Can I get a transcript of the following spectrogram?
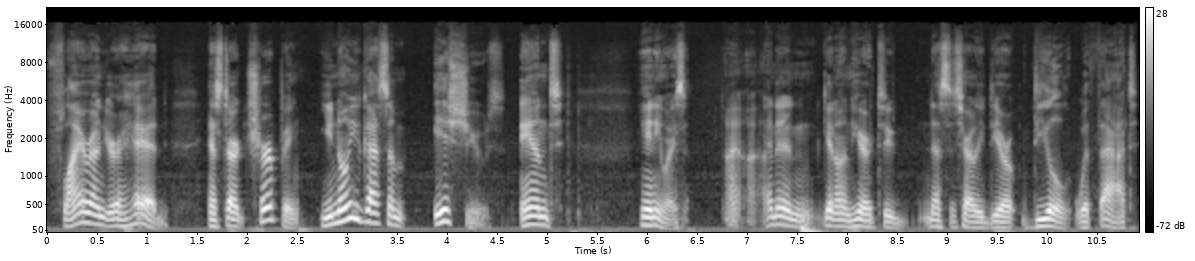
fly around your head and start chirping, you know you got some issues. And, anyways, I, I didn't get on here to necessarily deal, deal with that.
